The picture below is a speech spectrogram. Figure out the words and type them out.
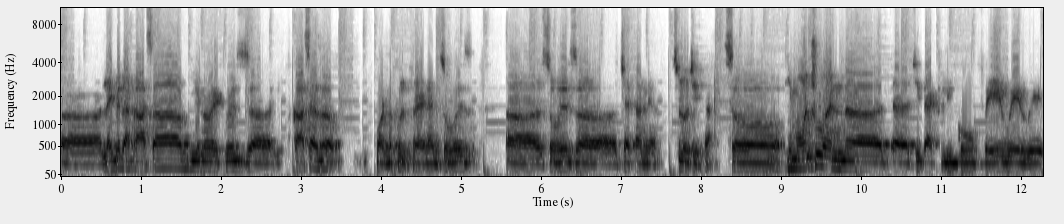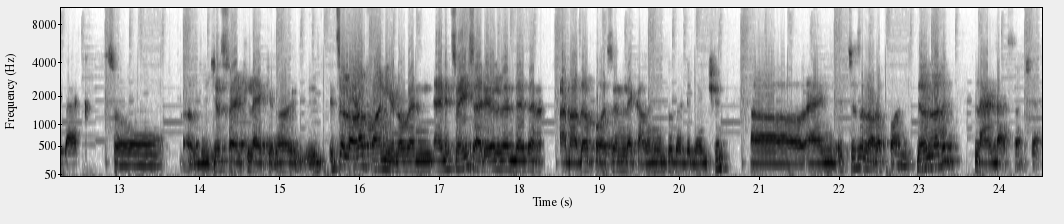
uh, like with Akasa, you know, it was uh, Akasa is a wonderful friend, and so is Uh, so is uh, Chaitanya, Slow Cheeta. So Himanshu and uh, uh, Cheeta actually go way, way, way back. So uh, we just felt like you know it, it's a lot of fun, you know, when and it's very surreal when there's an, another person like coming into the dimension, uh, and it's just a lot of fun. There was nothing planned as such. Yeah.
